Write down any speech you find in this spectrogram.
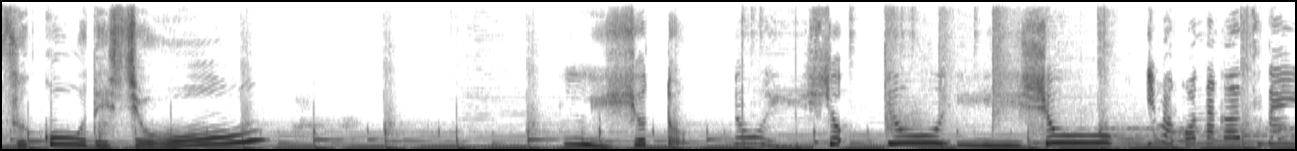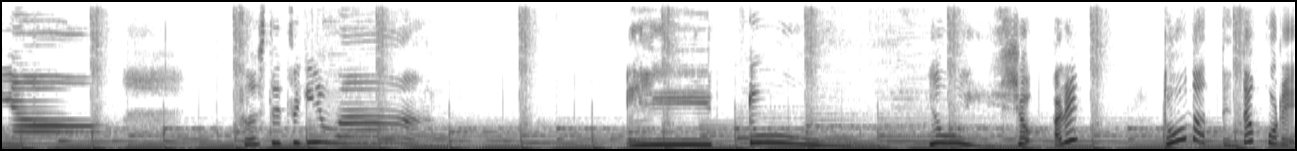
ずこうでしょよいしょと。よいしょ。よいしょ。今こんな感じだよ。そして次は。えーっと。よいしょ。あれ？どうなってんだこれ？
